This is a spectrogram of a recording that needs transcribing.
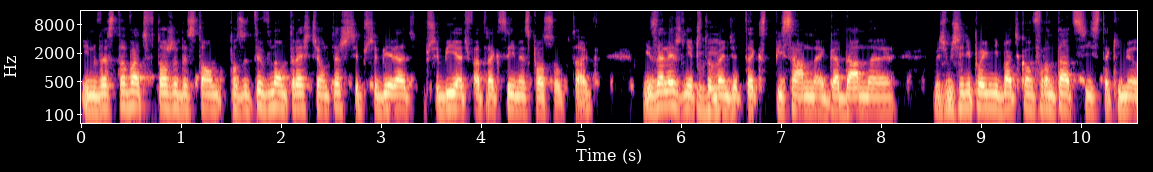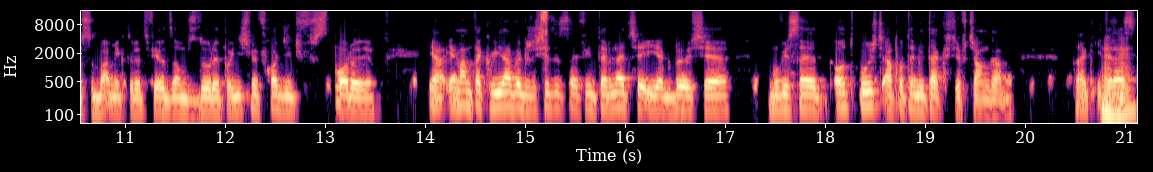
inwestować w to, żeby z tą pozytywną treścią też się przybierać, przybijać w atrakcyjny sposób, tak? Niezależnie, czy to Mhm. będzie tekst pisany, gadany, myśmy się nie powinni bać konfrontacji z takimi osobami, które twierdzą bzdury, powinniśmy wchodzić w spory. Ja, ja mam taki nawyk, że siedzę sobie w internecie i jakby się mówię sobie odpuść, a potem i tak się wciągam. Tak? I teraz Mhm.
